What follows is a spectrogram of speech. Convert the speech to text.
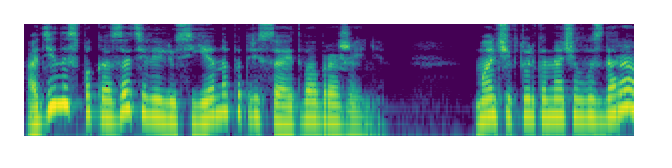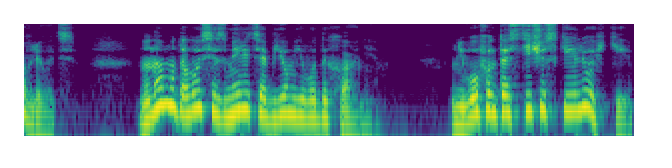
Один из показателей Люсьена потрясает воображение. Мальчик только начал выздоравливать, но нам удалось измерить объем его дыхания. У него фантастические легкие.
